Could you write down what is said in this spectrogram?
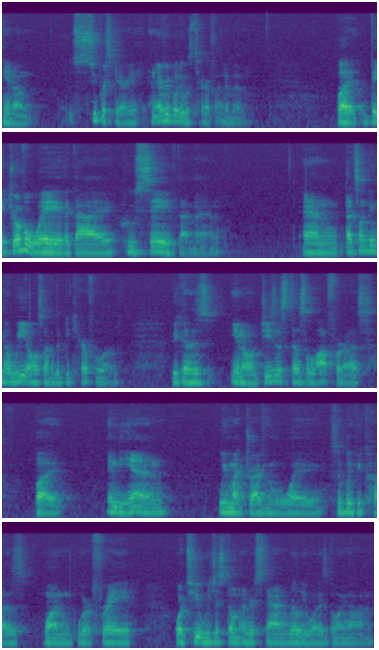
you know, super scary and everybody was terrified of him. But they drove away the guy who saved that man. And that's something that we also have to be careful of because, you know, Jesus does a lot for us, but in the end, we might drive him away simply because one, we're afraid, or two, we just don't understand really what is going on.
